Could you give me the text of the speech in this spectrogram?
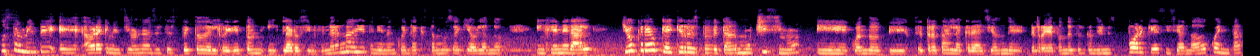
Justamente eh, ahora que mencionas este aspecto del reggaeton y claro, sin ofender a nadie, teniendo en cuenta que estamos aquí hablando en general, yo creo que hay que respetar muchísimo eh, cuando eh, se trata de la creación de, del reggaetón de estas canciones, porque si se han dado cuenta,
